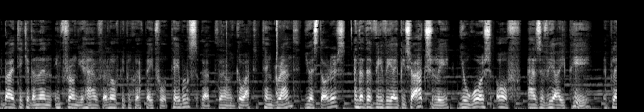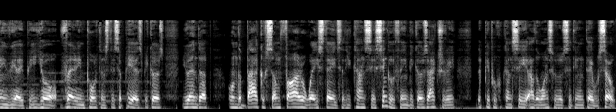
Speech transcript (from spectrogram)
you buy a ticket and then in front you have a lot of people who have paid for tables that uh, go up to 10 grand US dollars. And that the VVIP, so actually you're worse off as a VIP playing VIP, your very importance disappears because you end up on the back of some faraway stage that you can't see a single thing because actually the people who can see are the ones who are sitting on tables. So,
